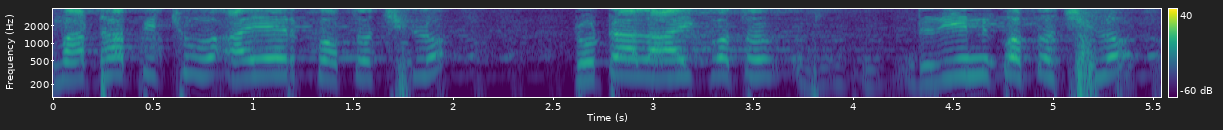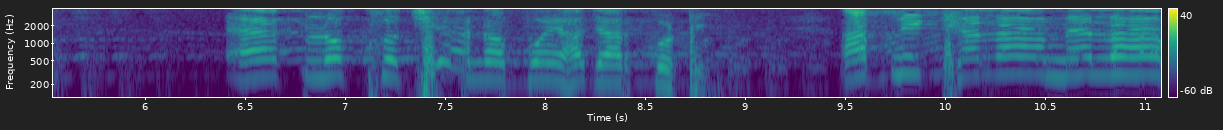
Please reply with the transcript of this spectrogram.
মাথা পিছু আয়ের কত ছিল? টোটাল আয় কত, ঋণ কত ছিল? এক লক্ষ ছিয়ানব্বই হাজার কোটি। আপনি খেলা, মেলা,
